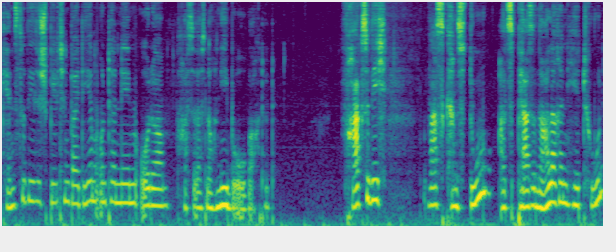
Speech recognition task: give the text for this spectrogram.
Kennst du dieses Spielchen bei dir im Unternehmen oder hast du das noch nie beobachtet? Fragst du dich, was kannst du als Personalerin hier tun?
